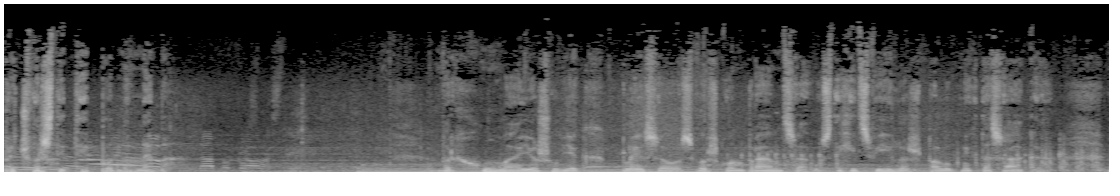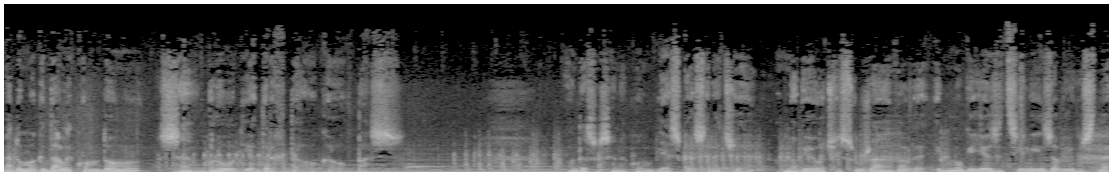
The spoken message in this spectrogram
pričvrstiti pod neba. Vrh Huma je još uvijek plesao s vrškom pranca u stihi cvilež palubnih tasaka. Na domak dalekom domu sav brod je drhtao kao pas. Onda su se nakon bljeska sreće mnoge oči sužavale i mnogi jezici lizali usne,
